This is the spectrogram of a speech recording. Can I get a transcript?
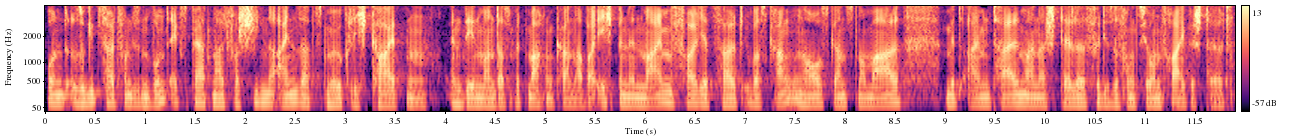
Und so gibt es halt von diesen Wundexperten halt verschiedene Einsatzmöglichkeiten, in denen man das mitmachen kann. Aber ich bin in meinem Fall jetzt halt übers Krankenhaus ganz normal mit einem Teil meiner Stelle für diese Funktion freigestellt.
